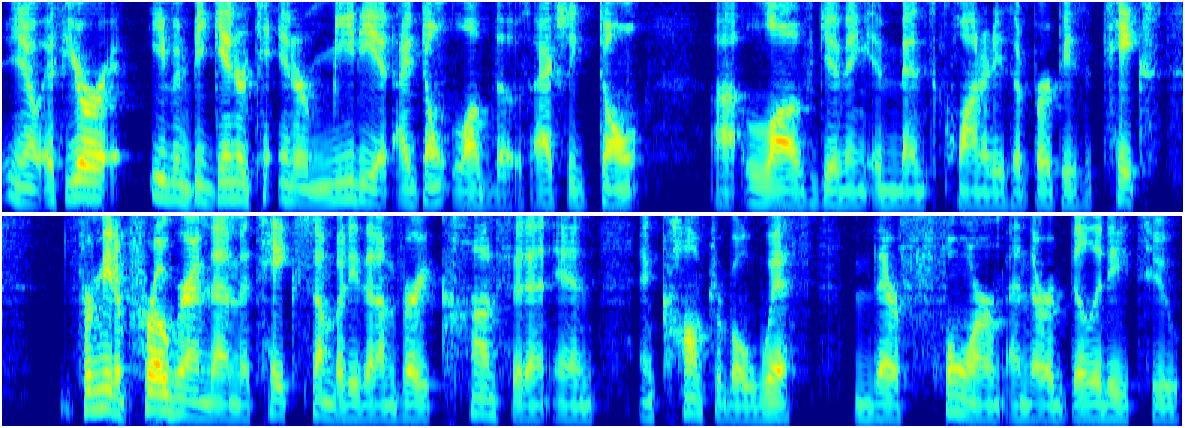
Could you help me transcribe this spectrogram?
you know, if you're even beginner to intermediate, I don't love those. I actually don't uh, love giving immense quantities of burpees. It takes, for me to program them, it takes somebody that I'm very confident in and comfortable with their form and their ability to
